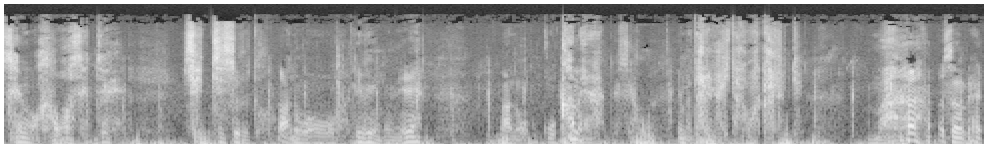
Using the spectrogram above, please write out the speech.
線を合わせて設置するとあのリビングにねあの、こうカメラですよ。今誰が来たかわかるって。まあ、それ、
